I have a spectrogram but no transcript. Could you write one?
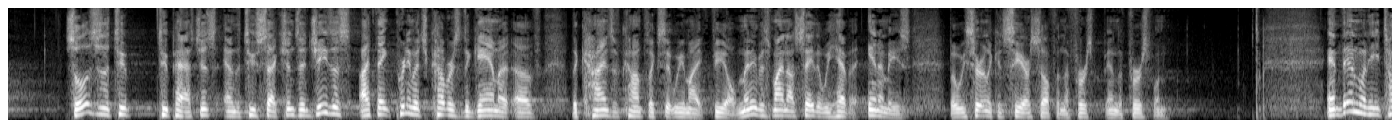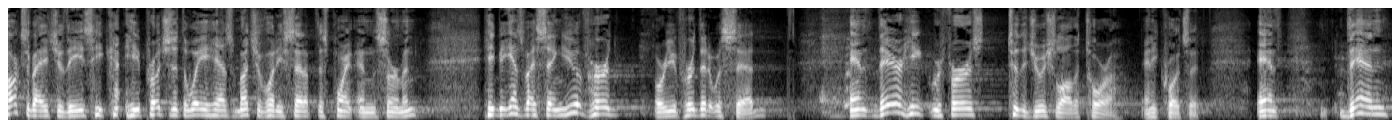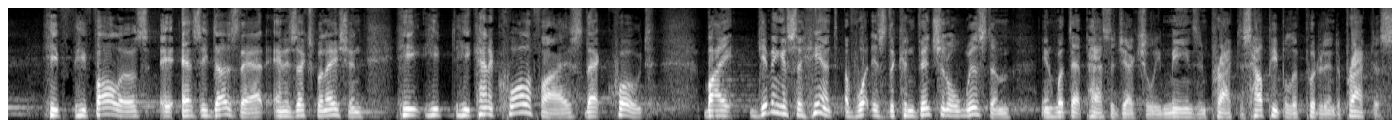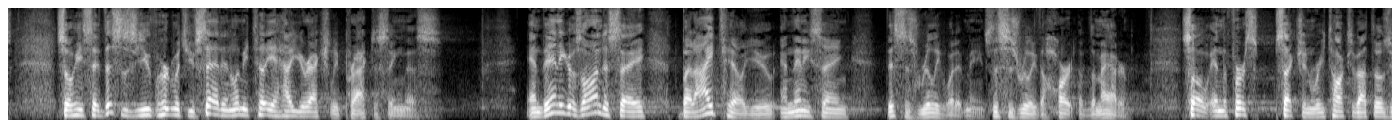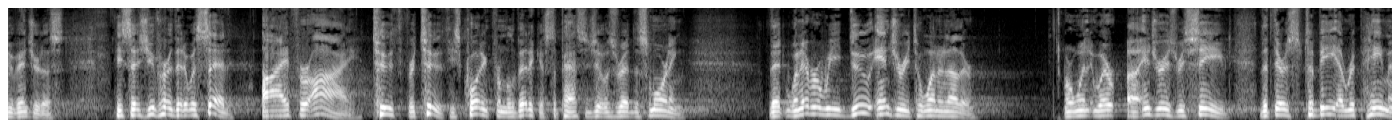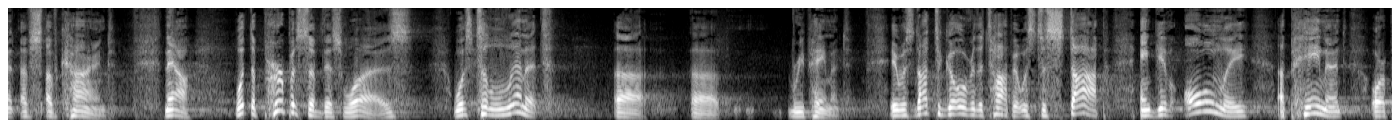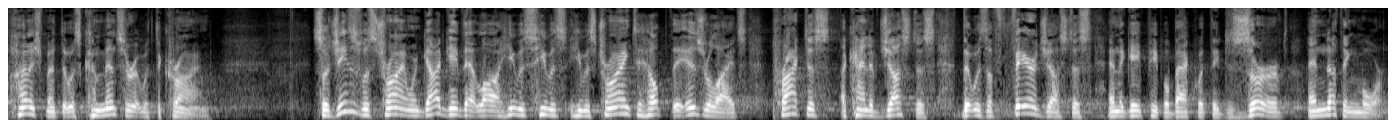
so those are the two two passages and the two sections. And Jesus, I think, pretty much covers the gamut of the kinds of conflicts that we might feel. Many of us might not say that we have enemies, but we certainly can see ourselves in the first, in the first one. And then when he talks about each of these, he, he approaches it the way he has much of what he said up this point in the sermon. He begins by saying, You have heard, or you've heard that it was said. And there he refers to the Jewish law, the Torah, and he quotes it. And then he, he follows, as he does that, and his explanation, he, he, he kind of qualifies that quote by giving us a hint of what is the conventional wisdom in what that passage actually means in practice, how people have put it into practice. So he said, This is, you've heard what you've said, and let me tell you how you're actually practicing this. And then he goes on to say, But I tell you, and then he's saying, This is really what it means. This is really the heart of the matter. So in the first section where he talks about those who've injured us, he says, You've heard that it was said, eye for eye, tooth for tooth. He's quoting from Leviticus, the passage that was read this morning, that whenever we do injury to one another, or when where, uh, injury is received, that there's to be a repayment of, of kind. Now, what the purpose of this was, was to limit uh, uh, repayment. It was not to go over the top. It was to stop and give only a payment or a punishment that was commensurate with the crime. So Jesus was trying, when God gave that law, he was, he, was, he was trying to help the Israelites practice a kind of justice that was a fair justice and that gave people back what they deserved and nothing more.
